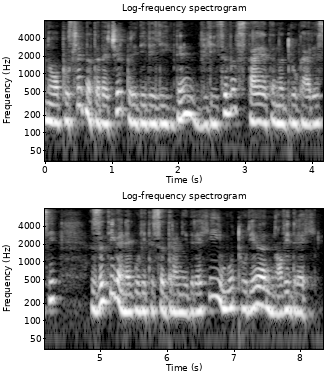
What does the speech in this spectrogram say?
Но последната вечер преди Великден влиза в стаята на другаря си, затига неговите съдрани дрехи и му туря нови дрехи.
